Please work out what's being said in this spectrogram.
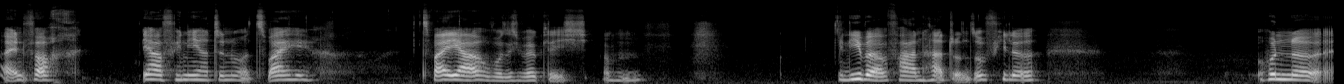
einfach, ja, Finny hatte nur zwei, zwei Jahre, wo sich wirklich ähm, Liebe erfahren hat und so viele Hunde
